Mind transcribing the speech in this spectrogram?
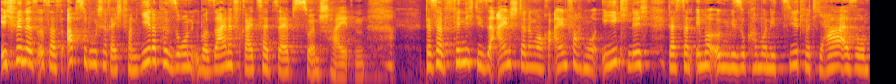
Ich finde, es ist das absolute Recht von jeder Person, über seine Freizeit selbst zu entscheiden. Deshalb finde ich diese Einstellung auch einfach nur eklig, dass dann immer irgendwie so kommuniziert wird, ja, also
